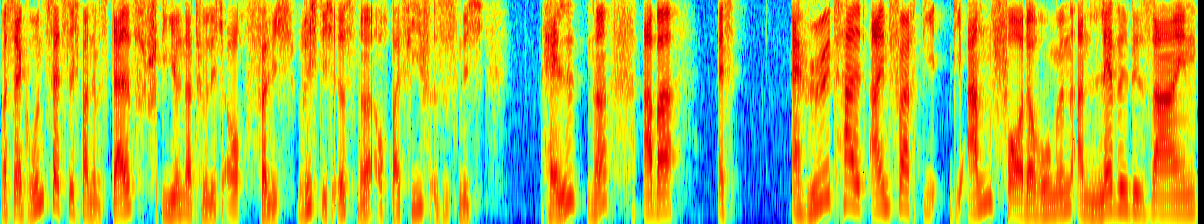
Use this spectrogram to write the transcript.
was ja grundsätzlich bei einem Stealth-Spiel natürlich auch völlig richtig ist. Ne? Auch bei Thief ist es nicht hell, ne? aber es erhöht halt einfach die, die Anforderungen an Leveldesign,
